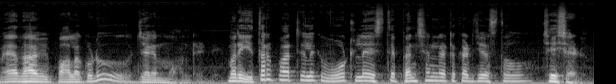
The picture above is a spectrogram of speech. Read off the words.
మేధావి పాలకుడు జగన్మోహన్ రెడ్డి. మరి ఇతర పార్టీలకి ఓట్లు వేస్తే పెన్షన్లు ఎట్ట కట్ చేస్తావు? చేశాడు.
